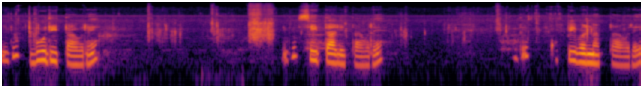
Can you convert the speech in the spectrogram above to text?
ಇದು ಬೂದಿ ತಾವರೆ. ಇದು ಸೀತಾಳಿ ತಾವರೆ. ಇದು ಕುಪ್ಪಿ ಬಣ್ಣದ ತಾವರೆ.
